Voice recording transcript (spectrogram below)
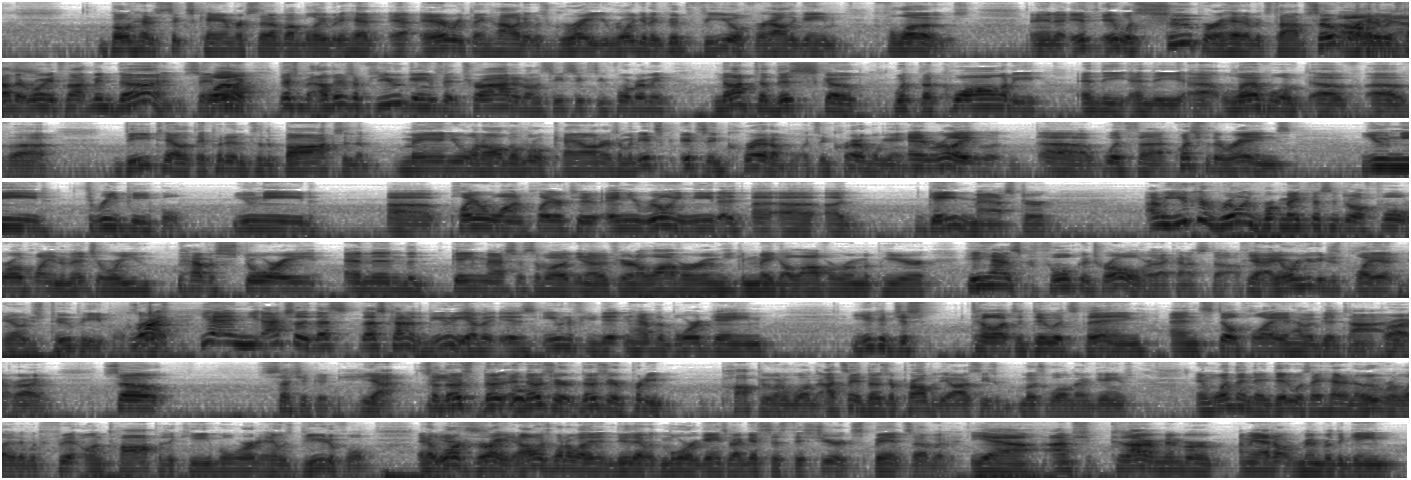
Boat had a six camera set up, I believe, and he had everything highlighted. It was great. You really get a good feel for how the game flows. And it, it was super ahead of its time, so far Oh, ahead of its time that yes. really it's not been done. So, Well- really, there's uh, there's a few games that tried it on the C64, but I mean not to this scope with the quality and the and the uh, level of of, of uh, detail that they put into the box and the manual and all the little counters. I mean, it's it's incredible. It's an incredible game. And really, uh, with uh, Quest for the Rings, you need three people. You need uh, player one, player two, and you really need a, a, a, game master. I mean, you could really make this into a full role playing adventure where you have a story, and then the game master said, "Well, you know, if you're in a lava room, he can make a lava room appear." He has full control over that kind of stuff. yeah, or you could just play it, you know, just two people. So right yeah and you, actually that's that's kind of the beauty of it is even if you didn't have the board game you could just tell it to do its thing and still play and have a good time Right, right. So such a good game Yeah. So Man. those, those and those are those are pretty popular and well. Known. I'd say those are probably the Odyssey's most well known games. And one thing they did was they had an overlay that would fit on top of the keyboard, and it was beautiful, and it worked great. And I always wonder why they didn't do that with more games, but I guess just the sheer expense of it. yeah i'm because i remember i mean i don't remember the game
